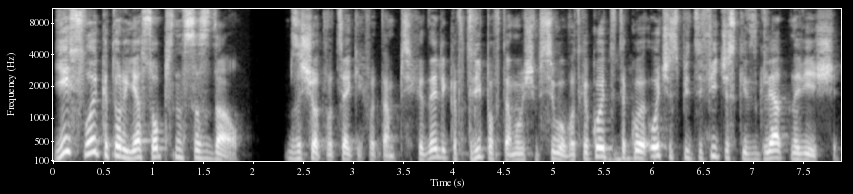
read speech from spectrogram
Есть слой, который я, собственно, создал за счет вот всяких вот там психоделиков, трипов, там, в общем, всего. Вот какой-то mm-hmm. такой очень специфический взгляд на вещи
